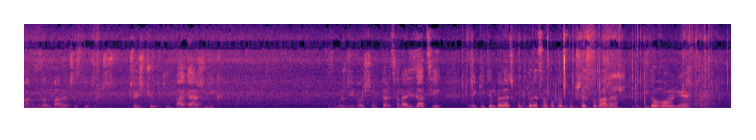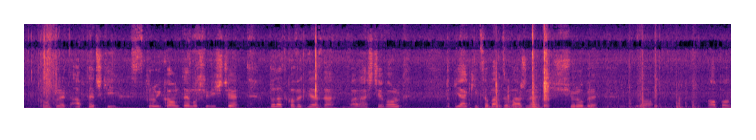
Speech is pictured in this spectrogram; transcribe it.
bardzo zadbany, czysto, czy, czyściutki bagażnik z możliwością personalizacji dzięki tym beleczkom, które są po prostu przesuwane dowolnie. Komplet apteczki z trójkątem oczywiście, dodatkowe gniazda 12V, jak i co bardzo ważne, śruby do opon,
